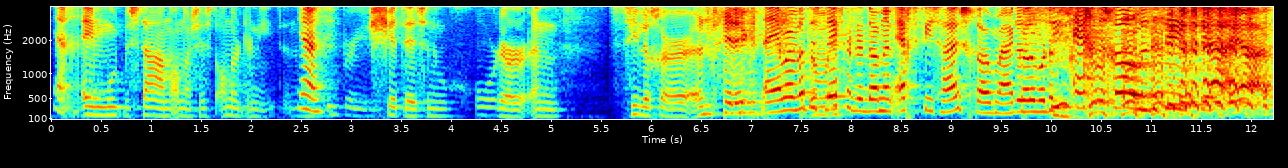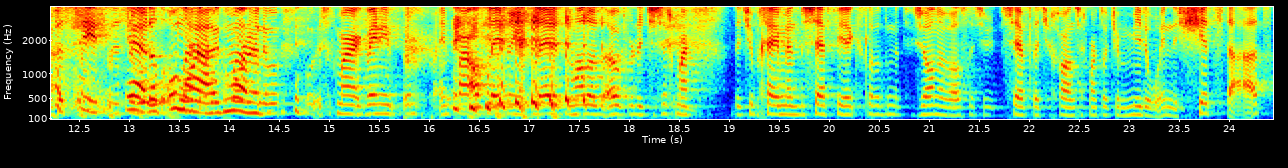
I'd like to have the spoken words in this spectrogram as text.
Ja. het een moet bestaan, anders is het ander er niet. En Ja. hoe dieper je shit is en hoe goorder en zieliger en weet ik ja, maar wat is Dan lekkerder dan een echt vies huis schoonmaken? Dan wordt het Precies. echt schoon. Precies, ja, ja, precies. Dus Ja, hoe- dat onderhoud, hoe man. hoe- zeg maar, ik weet niet, een, paar afleveringen geleden, toen hadden we het over dat je zeg maar, dat je op een gegeven moment beseft, je, ik geloof dat het met Suzanne was, dat je beseft dat je gewoon zeg maar tot je middel in de shit staat.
